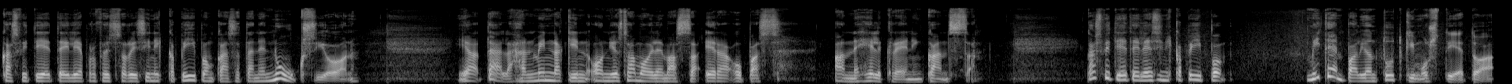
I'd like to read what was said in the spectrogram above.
kasvitieteilijä professori Sinikka Piipon kanssa tänne Nuuksioon. Ja täällähän Minnakin on jo samoilemassa eräopas Anne Helgreenin kanssa. Kasvitieteilijä Sinikka Piippo, miten paljon tutkimustietoa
